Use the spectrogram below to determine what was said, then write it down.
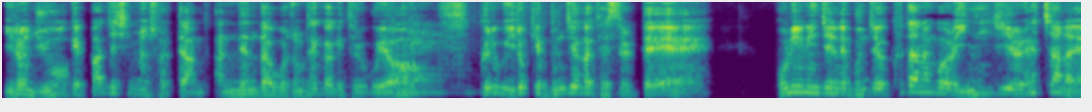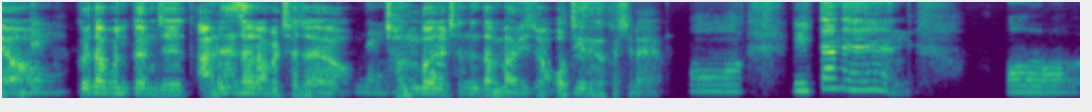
이런 유혹에 빠지시면 절대 안, 안 된다고 좀 생각이 들고요. 네. 그리고 이렇게 문제가 됐을 때 본인이 이제는 문제가 크다는 걸 인지를 했잖아요. 네. 그러다 보니까 이제 아는 사람을 찾아요. 네. 전관을 찾는단 말이죠. 어떻게 생각하시나요? 어, 일단은, 어,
